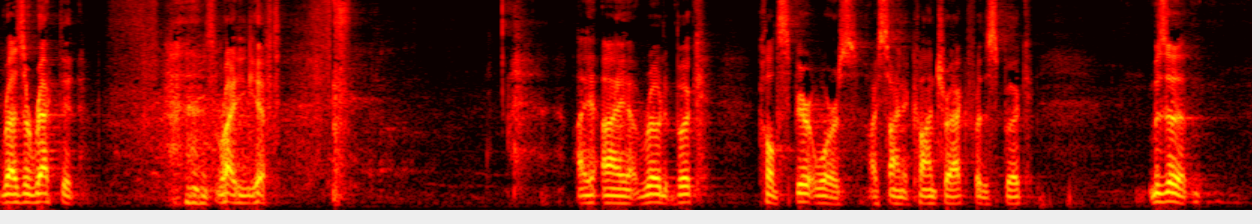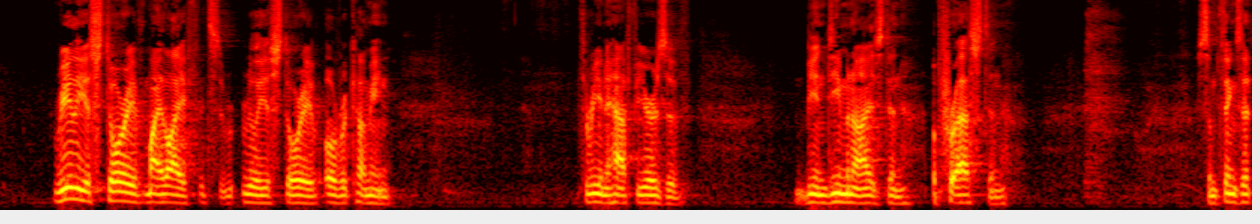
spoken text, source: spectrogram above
resurrected. His writing gift. I, I wrote a book called Spirit Wars. I signed a contract for this book. It was a really a story of my life. It's really a story of overcoming three and a half years of being demonized and oppressed and some things that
